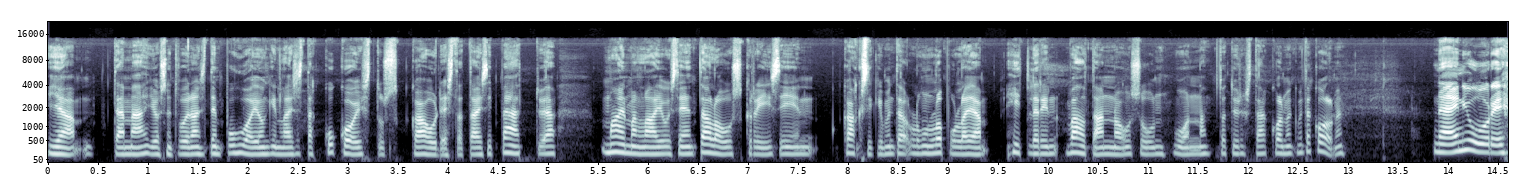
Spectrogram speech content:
Ja tämä, jos nyt voidaan sitten puhua jonkinlaisesta kukoistuskaudesta, taisi päättyä maailmanlaajuiseen talouskriisiin 20-luvun lopulla ja Hitlerin valtaan nousuun vuonna 1933. Näin juuri,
